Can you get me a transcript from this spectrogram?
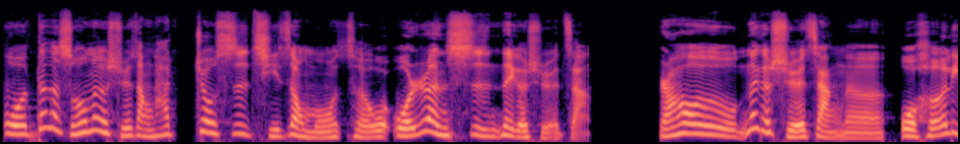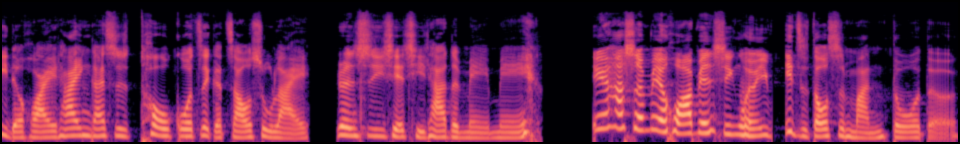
我那个时候那个学长他就是骑这种摩托车，我我认识那个学长。然后那个学长呢，我合理的怀疑他应该是透过这个招数来认识一些其他的妹妹，因为他身边的花边新闻一一直都是蛮多的，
